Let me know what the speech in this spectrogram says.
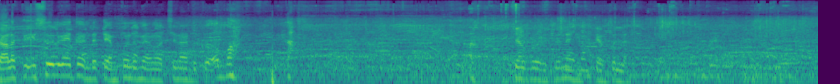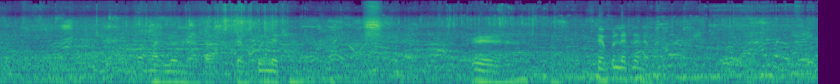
చాలా పీస్ఫుల్గా అయితే ఉంది. టెంపుల్ మేము వచ్చినందుకు. అమ్మా. టెంపుల్ అందులో అంట. టెంపుల్ ఎట్లా? టెంపుల్ ఎట్లనే మరి? ట్వంటీ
